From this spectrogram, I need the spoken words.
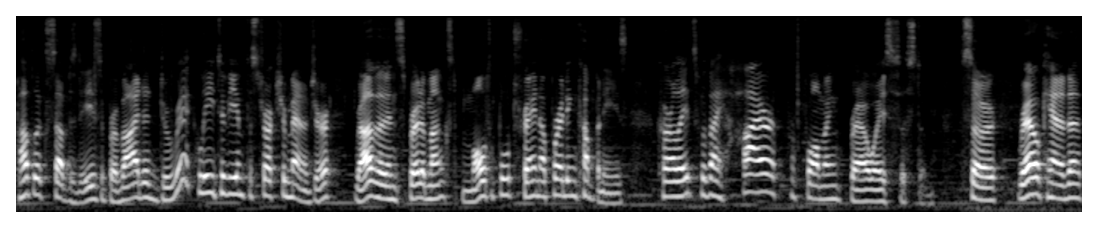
public subsidies are provided directly to the infrastructure manager rather than spread amongst multiple train operating companies correlates with a higher performing railway system. So Rail Canada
